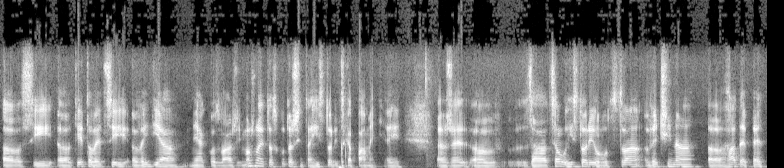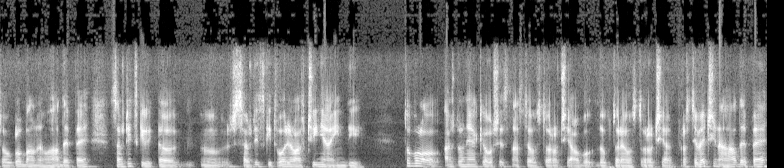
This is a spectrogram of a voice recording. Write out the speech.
e, si e, tieto veci vedia nejako zvážiť. Možno je to skutočne tá historická pamäť, že za celú históriu ľudstva väčšina HDP, toho globálneho HDP, sa vždycky, sa vždycky tvorila v Číne a Indii to bolo až do nejakého 16. storočia alebo do ktorého storočia. Proste väčšina HDP,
